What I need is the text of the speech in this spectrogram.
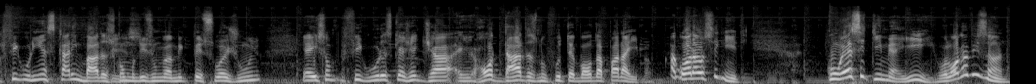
figurinhas carimbadas, como Isso. diz o meu amigo Pessoa Júnior. E aí são figuras que a gente já. eh, rodadas no futebol da Paraíba. Agora é o seguinte. Com esse time aí, vou logo avisando.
